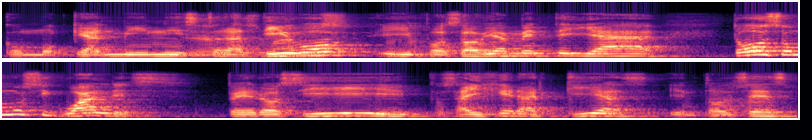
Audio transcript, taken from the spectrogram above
como que administrativo y pues obviamente ya todos somos iguales, pero sí, pues hay jerarquías. Y entonces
